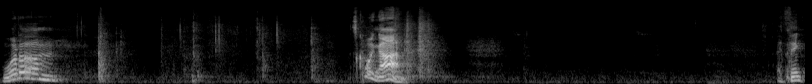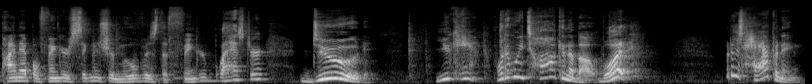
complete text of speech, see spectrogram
What um What's going on? Think Pineapple Finger's signature move is the finger blaster. Dude, you can't. What are we talking about? What? What is happening?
